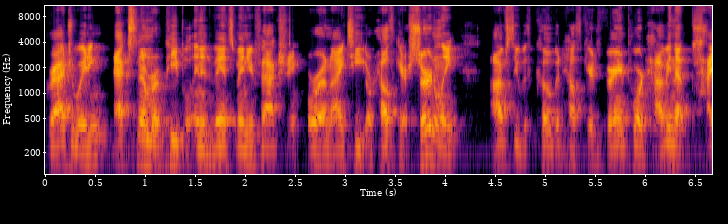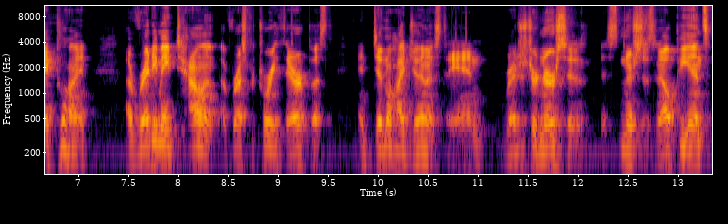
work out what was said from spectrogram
graduating X number of people in advanced manufacturing or in IT or healthcare. Certainly, obviously with COVID, healthcare is very important. Having that pipeline of ready-made talent of respiratory therapists and dental hygienists and registered nurses, nurses and LPNs,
